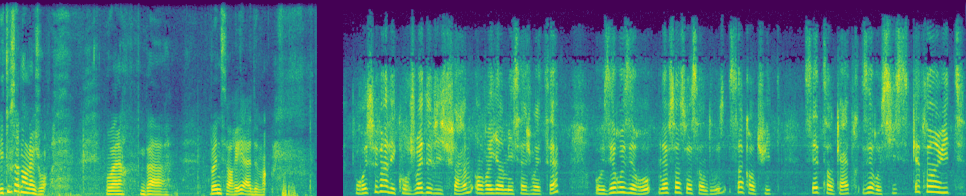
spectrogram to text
et tout ça dans la joie. Voilà, bah bonne soirée, à demain. Pour recevoir les cours Joie de vie femme, envoyez un message WhatsApp au 00 972 58 704 06 88.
